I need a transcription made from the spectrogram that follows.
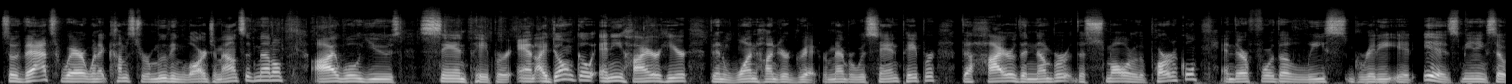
So that's where when it comes to removing large amounts of metal, I will use sandpaper and I don't go any higher here than 100 grit. Remember with sandpaper, the higher the number, the smaller the particle, and therefore the least gritty it is. Meaning, so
